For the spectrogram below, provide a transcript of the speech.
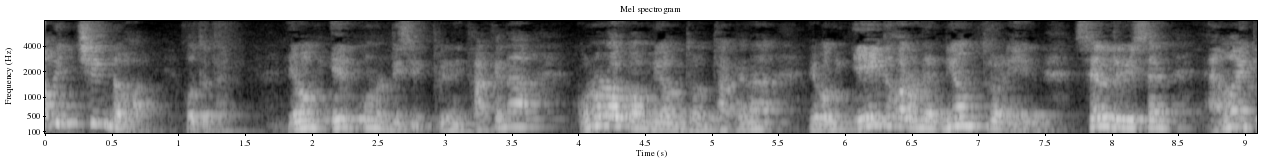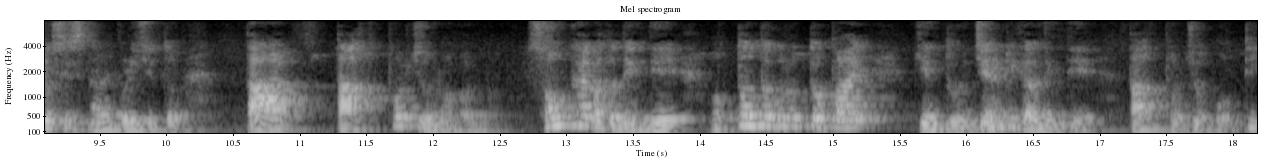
অবিচ্ছিন্নভাবে হতে থাকে এবং এর কোনো ডিসিপ্লিনই থাকে না, কোনো রকম নিয়ন্ত্রণ থাকে না এবং এই ধরনের নিয়ন্ত্রণহীন সেল ডিভিশন অ্যামাইটোসিস নামে পরিচিত তার তাৎপর্য নগণ্য। সংখ্যাগত দিক দিয়ে অত্যন্ত গুরুত্ব পায়, কিন্তু জেনেটিক্যাল দিক দিয়ে তাৎপর্য অতি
